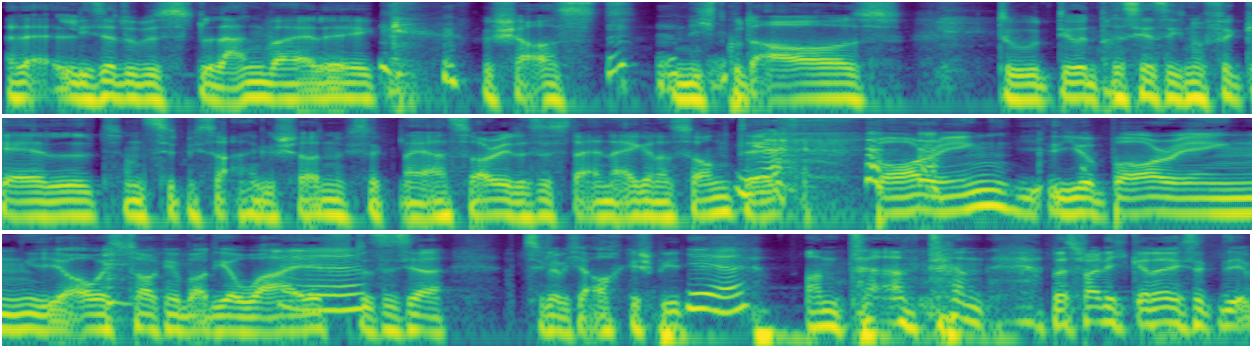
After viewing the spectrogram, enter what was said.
äh, Lisa, du bist langweilig, du schaust nicht gut aus, du, du interessierst dich nur für Geld und sie hat mich so angeschaut und ich gesagt, naja, sorry, das ist dein eigener Songtext. Boring, you're boring, you're always talking about your wife. Ja. Das ist ja, habt ihr glaube ich auch gespielt. Ja. Und, dann- und dann, das fand ich gerade, ich sagte,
